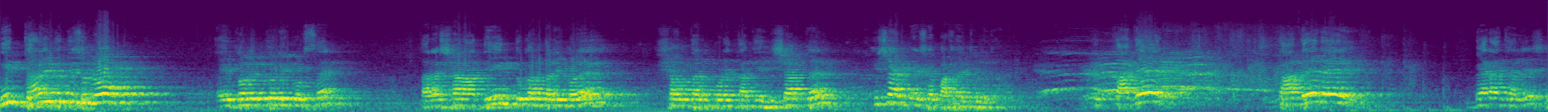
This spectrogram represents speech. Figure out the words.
নির্ধারিত কিছু লোক এই দলের তৈরি করছেন তারা সারা দিন দোকানদারি করে, সন্তান পরে তাকে হিসাব দেন, হিসাব নিয়ে সে বাসায় চলে যান তাদের তাদের বেড়া জালে সে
